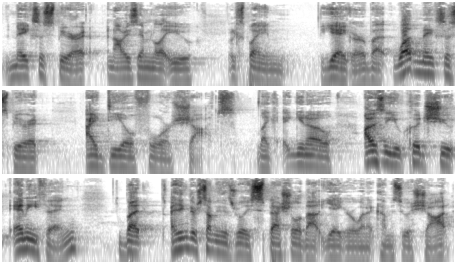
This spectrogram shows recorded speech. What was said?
makes a spirit? And obviously, I'm going to let you explain Jaeger, but what makes a spirit ideal for shots? Like, you know, obviously you could shoot anything, but I think there's something that's really special about Jaeger when it comes to a shot.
